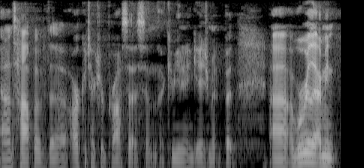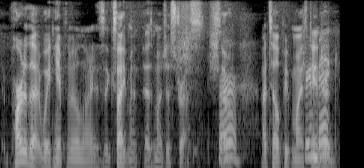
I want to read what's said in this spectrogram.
on top of the architecture process and the community engagement. But uh, we're really, I mean, part of that waking up in the middle of the night is excitement as much as stress. Sure. So I tell people my Dream standard. big.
